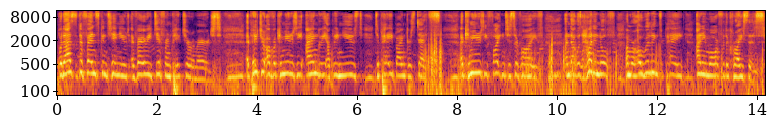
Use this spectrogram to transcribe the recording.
But as the defence continued, a very different picture emerged. A picture of a community angry at being used to pay bankers' debts. A community fighting to survive and that was had enough and were unwilling to pay any more for the crisis.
